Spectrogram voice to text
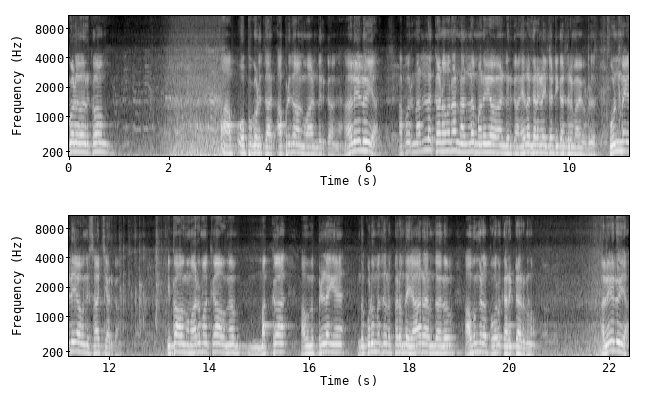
கொள்வதற்கும் அப் ஒப்பு கொடுத்தார் அப்படி தான் அவங்க வாழ்ந்திருக்காங்க. அலையலூயா அப்போ ஒரு நல்ல கணவனாக நல்ல மனைவியாக வாழ்ந்திருக்காங்க. எல்லாம் கரங்களை தட்டி கருத்துறமைப்படுது உண்மையிலேயே அவங்க சாட்சியாக இருக்காங்க. இப்போ அவங்க மருமக்கா அவங்க மக்கா அவங்க பிள்ளைங்க இந்த குடும்பத்தில் பிறந்த யாராக இருந்தாலும் அவங்கள போல கரெக்டாக இருக்கணும். அலேலுயா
